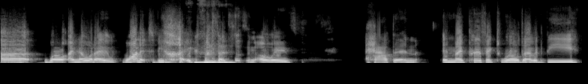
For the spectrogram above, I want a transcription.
Uh, well, I know what I want it to be like, but that doesn't always happen. In my perfect world, I would be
